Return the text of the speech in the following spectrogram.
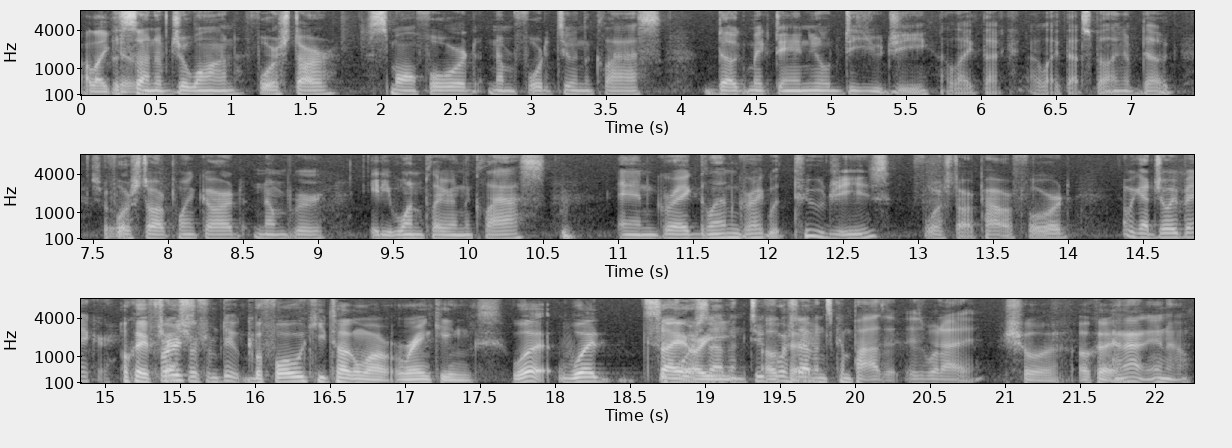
I like the him. son of Juwan, four-star small forward, number 42 in the class. Dug McDaniel, D-U-G. I like that. I like that spelling of Doug. Sure. Four-star point guard, number 81 player in the class. And Gregg Glenn, Gregg with two G's, four-star power forward. And we got Joey Baker. Okay, first from Duke. Before we keep talking about rankings, what what site are you? 247. 247's composite is what I. Sure. Okay. And I, you know,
